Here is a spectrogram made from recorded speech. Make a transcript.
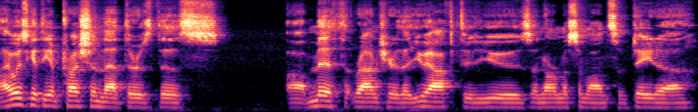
I always get the impression that there's this uh, myth around here that you have to use enormous amounts of data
